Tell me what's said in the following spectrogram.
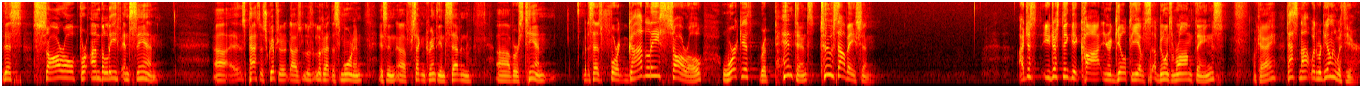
this sorrow for unbelief and sin. Uh, this passage of scripture I was looking at this morning is in uh, 2 Corinthians 7, uh, verse 10. But it says, For godly sorrow worketh repentance to salvation. I just, you just didn't get caught and you're guilty of, of doing some wrong things. Okay? That's not what we're dealing with here.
